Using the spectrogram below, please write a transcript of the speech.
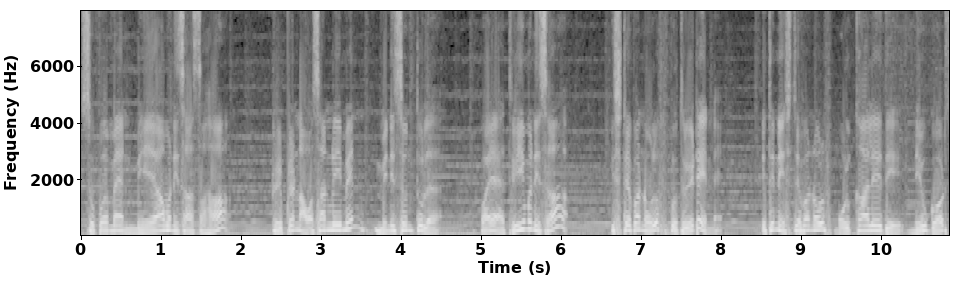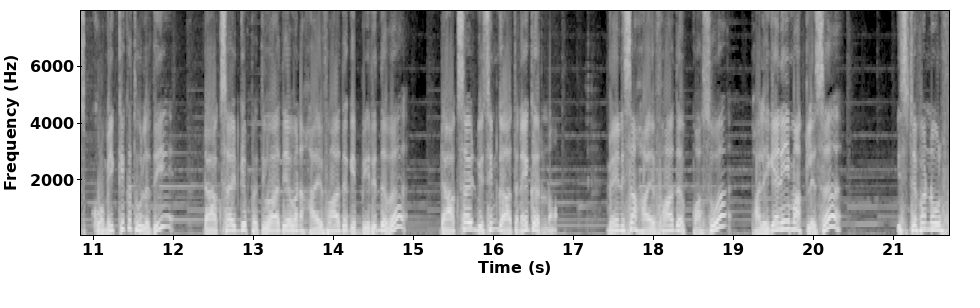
සුපර්මෑන් මේයාම නිසා සහ ක්‍රිප්ටන් අවසන්වීමෙන් මිනිසුන් තුළ පය ඇත්වීම නිසා ස්ටපන් ඔල්ෆ් පෘතුවයට එන්නේ. ඉතින් ස්ටපන් ඔල්ෆ් මුල් කාලයේදී නිව් ගෝඩ්ස් කොමික් එක තුළදී ඩාක්සයිඩ්ගේ ප්‍රතිවාදය වන හයිෆාදගේ බිරිඳව ඩාක්සයිඩ් විසින් ඝාතනය කරනවා. මේ නිසා හයිෆාද පසුව පලිගැනීමක් ලෙස ස්ටෆන් උල්ෆ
